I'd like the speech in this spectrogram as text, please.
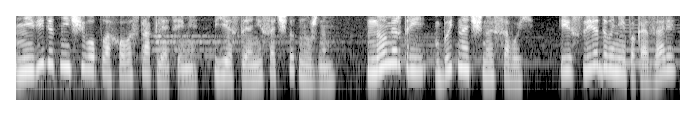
не видят ничего плохого с проклятиями, если они сочтут нужным. Номер три – быть ночной совой. Исследования показали,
